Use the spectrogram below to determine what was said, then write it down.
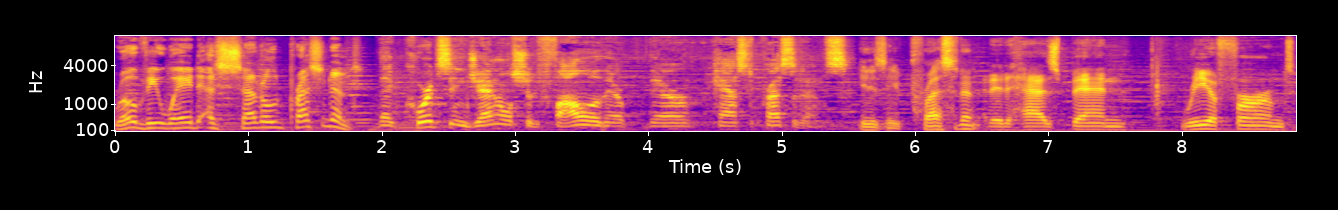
Roe v. Wade as settled precedent. That courts in general should follow their, their past precedents. It is a precedent. It has been reaffirmed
